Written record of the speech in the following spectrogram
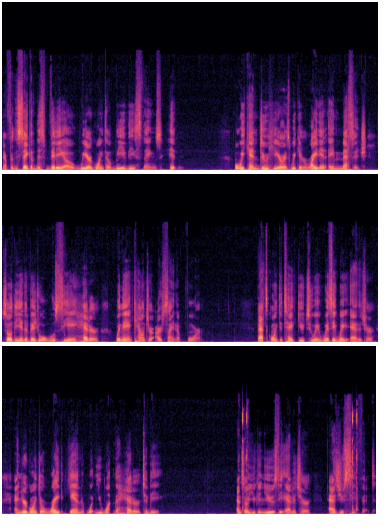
Now for the sake of this video, we are going to leave these things hidden. What we can do here is we can write in a message so the individual will see a header when they encounter our sign up form. That's going to take you to a WYSIWYG editor and you're going to write in what you want the header to be. And so you can use the editor as you see fit.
